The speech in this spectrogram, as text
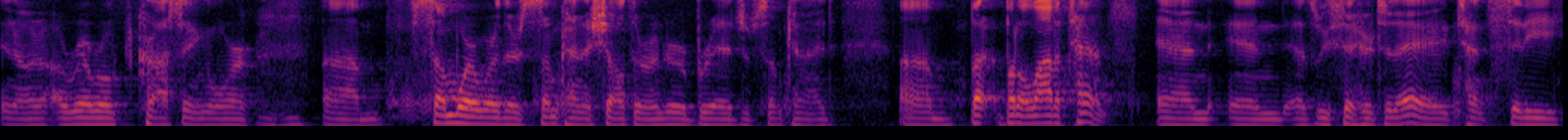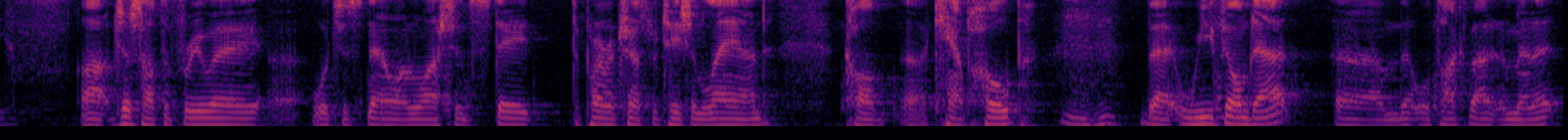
you know a railroad crossing or um, somewhere where there's some kind of shelter under a bridge of some kind. Um, but but a lot of tents. And and as we sit here today, Tent City, uh, just off the freeway, uh, which is now on Washington State Department of Transportation land, called uh, Camp Hope, that we filmed at. Um, that we'll talk about in a minute.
